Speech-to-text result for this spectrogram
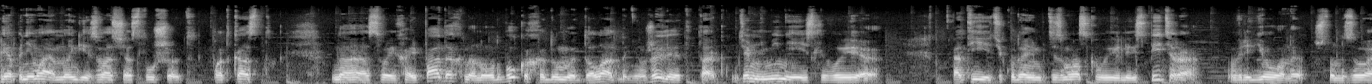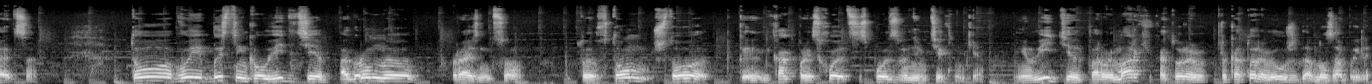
Я понимаю, многие из вас сейчас слушают подкаст на своих айпадах, на ноутбуках и думают, да ладно, неужели это так? Тем не менее, если вы отъедете куда-нибудь из Москвы или из Питера в регионы, что называется, то вы быстренько увидите огромную разницу в том, что и как происходит с использованием техники. И увидите порой марки, которые, про которые вы уже давно забыли.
